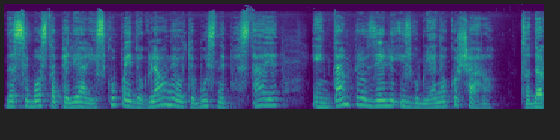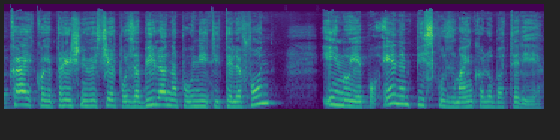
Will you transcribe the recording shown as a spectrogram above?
da se bosta peljali skupaj do glavne avtobusne postaje in tam prevzeli izgubljeno košaro. Toda kaj, ko je prejšnji večer pozabila napolniti telefon in mu je po enem pisku zmanjkalo baterije.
